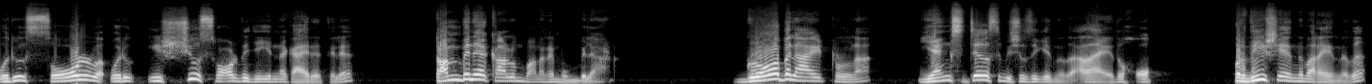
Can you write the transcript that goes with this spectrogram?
ഒരു സോൾവ് ഒരു ഇഷ്യൂ സോൾവ് ചെയ്യുന്ന കാര്യത്തിൽ ട്രംപിനേക്കാളും വളരെ മുമ്പിലാണ്. ഗ്ലോബലായിട്ടുള്ള യങ്സ്റ്റേഴ്സ് വിശ്വസിക്കുന്നത് അതായത് ഹോപ്പ് പ്രതീക്ഷ എന്ന് പറയുന്നത്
